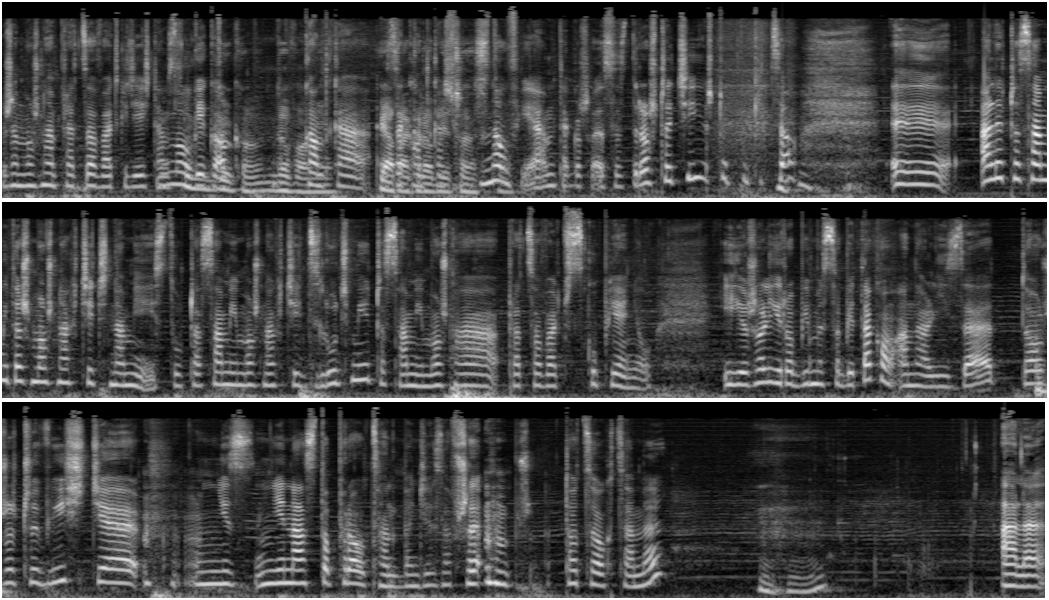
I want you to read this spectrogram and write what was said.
że można pracować gdzieś tam z No, drugiego tylko dowolnie. kątka, Ja tak zakątka się- często. No wiem, tego, że zazdroszczę ci jeszcze póki co. Y, Ale czasami też można chcieć na miejscu, czasami można chcieć z ludźmi, czasami można pracować w skupieniu. I jeżeli robimy sobie taką analizę, to rzeczywiście nie, nie na 100% będzie zawsze to, co chcemy, Mhm. Ale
